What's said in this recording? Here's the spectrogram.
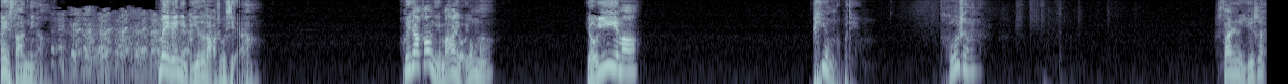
没扇你啊，没给你鼻子打出血啊？回家告你妈有用吗？有意义吗？屁用都不听，图什么呢？三十一岁，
